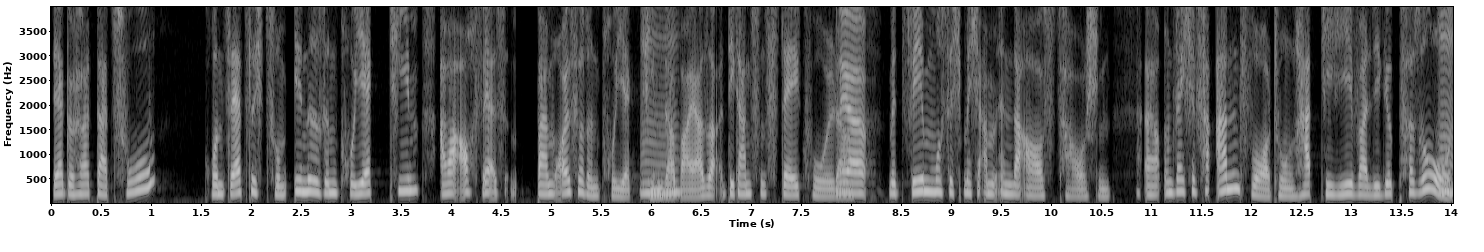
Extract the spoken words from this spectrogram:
Wer gehört dazu? Grundsätzlich zum inneren Projektteam, aber auch wer ist beim äußeren Projektteam Mhm. dabei? Also die ganzen Stakeholder. Ja. Mit wem muss ich mich am Ende austauschen? Äh, und welche Verantwortung hat die jeweilige Person?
